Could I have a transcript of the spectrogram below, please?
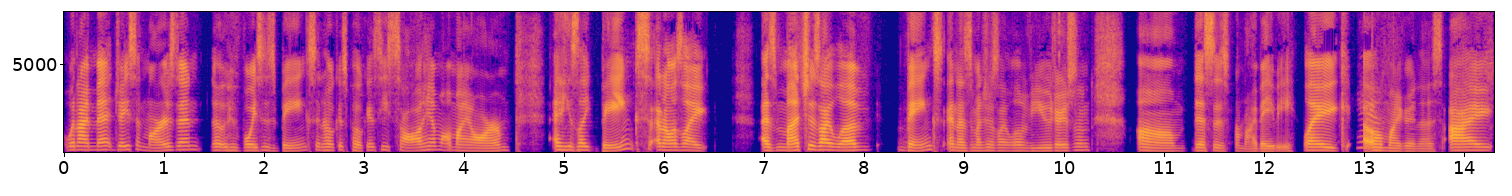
When I met Jason Marsden, who voices Binx in Hocus Pocus, he saw him on my arm, and he's like Binx, and I was like, as much as I love Binx and as much as I love you, Jason, um, this is for my baby. Like, Yeah. oh my goodness, I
